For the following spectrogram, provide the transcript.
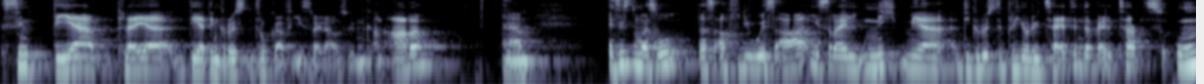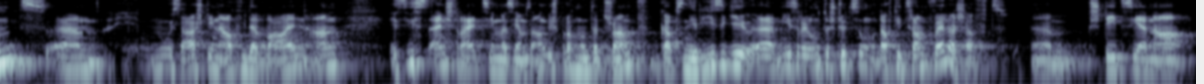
sind der Player, der den größten Druck auf Israel ausüben kann. Aber ähm, es ist nun mal so, dass auch für die USA Israel nicht mehr die größte Priorität in der Welt hat und ähm, in den USA stehen auch wieder Wahlen an. Es ist ein Streitthema, Sie haben es angesprochen, unter Trump gab es eine riesige äh, Israel-Unterstützung und auch die Trump-Wählerschaft ähm, steht sehr nah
